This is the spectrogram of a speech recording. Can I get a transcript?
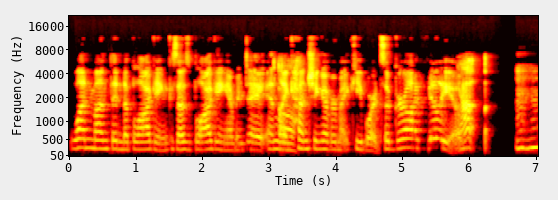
one month into blogging because I was blogging every day and like Oh. hunching over my keyboard. So, girl, I feel you. Yeah. Mm-hmm.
